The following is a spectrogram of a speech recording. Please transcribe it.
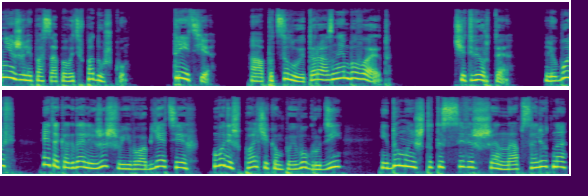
нежели посапывать в подушку. Третье. А поцелуи-то разные бывают. Четвертое. Любовь — это когда лежишь в его объятиях, водишь пальчиком по его груди и думаешь, что ты совершенно, абсолютно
